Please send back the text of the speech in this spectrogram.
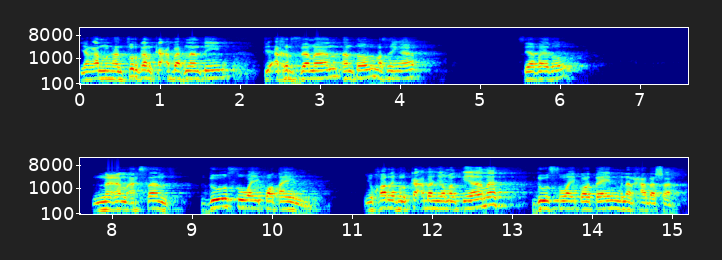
yang akan menghancurkan Ka'bah nanti di akhir zaman? Antum masih ingat? Siapa itu? Naam ahsan, Du Suwaikotain yukharribul Ka'bah yaumil qiyamah du suwaiqatain minal habasyah.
